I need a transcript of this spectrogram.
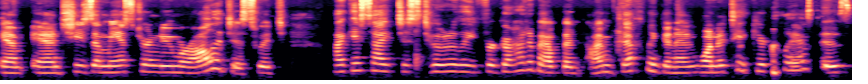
and and she's a master numerologist, which I guess I just totally forgot about, but I'm definitely going to want to take your classes.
